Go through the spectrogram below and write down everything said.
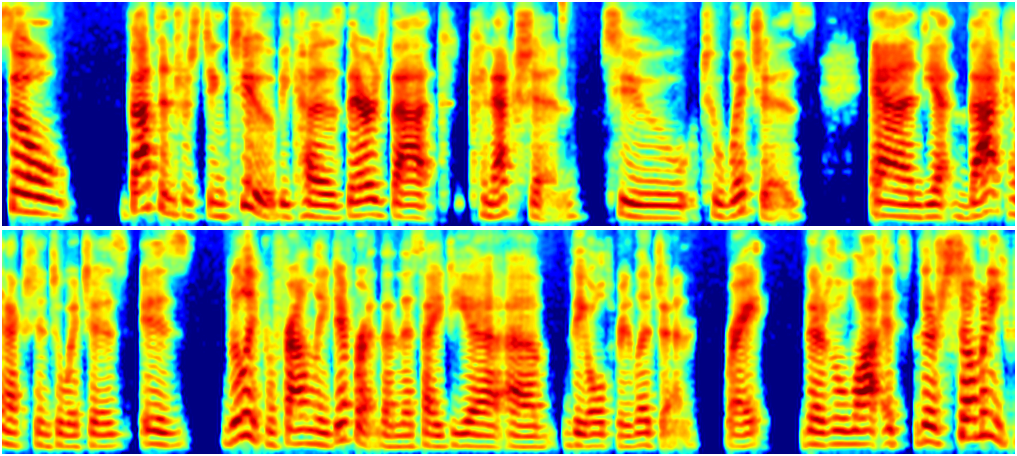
So that's interesting too because there's that connection to to witches and yet that connection to witches is really profoundly different than this idea of the old religion right there's a lot it's there's so many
